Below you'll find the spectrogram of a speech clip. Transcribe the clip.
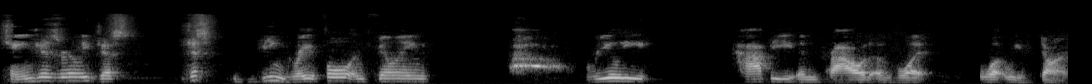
changes, really, just just being grateful and feeling really happy and proud of what what we've done.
